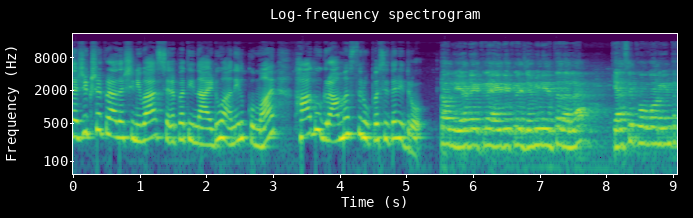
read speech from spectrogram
ಸಶಿಕ್ಷಕರಾದ ಶ್ರೀನಿವಾಸ್ ಚಲಪತಿ ನಾಯ್ಡು, ಅನಿಲ್ ಕುಮಾರ್ ಹಾಗೂ ಗ್ರಾಮಸ್ಥರು ಉಪಸ್ಥಿತರಿದ್ದರು. ಕೆಲ್ಸಕ್ಕೆ ಹೋಗೋರ್ಗಿಂತ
